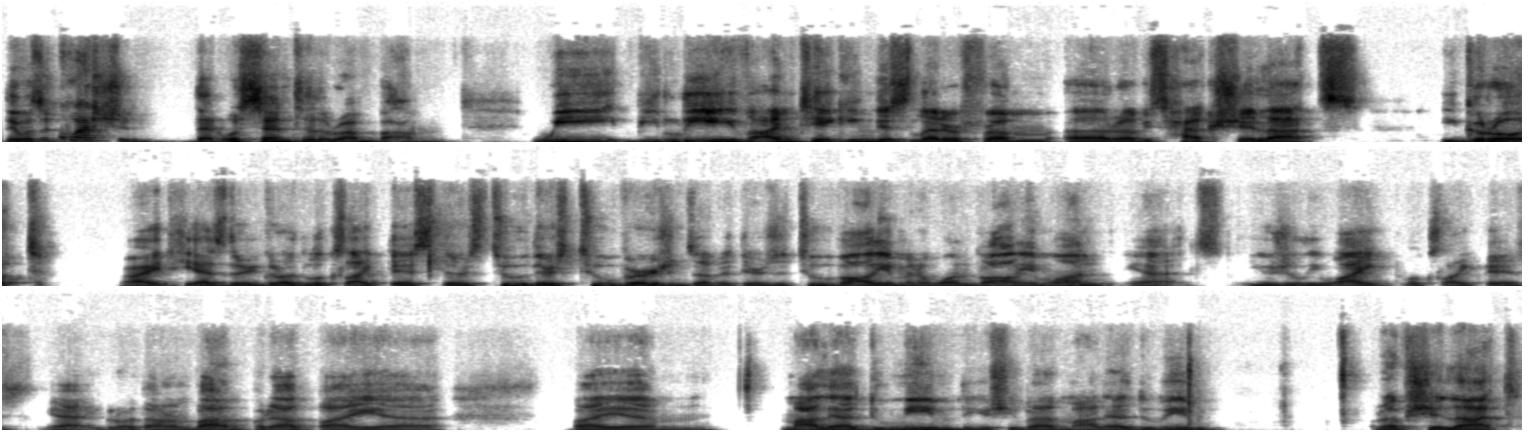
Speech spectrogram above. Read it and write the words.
There was a question that was sent to the Rambam. We believe I'm taking this letter from uh, Rav Shelat's Igrot, right? He has the Igrot. It looks like this. There's two. There's two versions of it. There's a two volume and a one volume one. Yeah, it's usually white. Looks like this. Yeah, Igrot Arambam, put out by uh, by um, Ma'ale Adumim, the yeshiva of Ma'ale Adumim. Rav Shelat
